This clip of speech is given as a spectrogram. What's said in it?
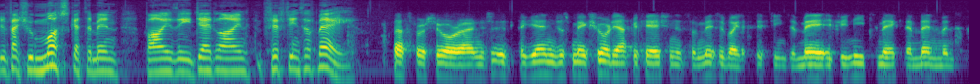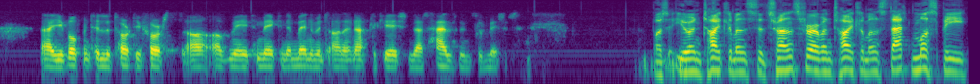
in fact, you must get them in by the deadline 15th of May. That's for sure. And again, just make sure the application is submitted by the 15th of May. If you need to make an amendment, uh, you've up until the 31st of May to make an amendment on an application that has been submitted. But your entitlements, the transfer of entitlements, that must be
